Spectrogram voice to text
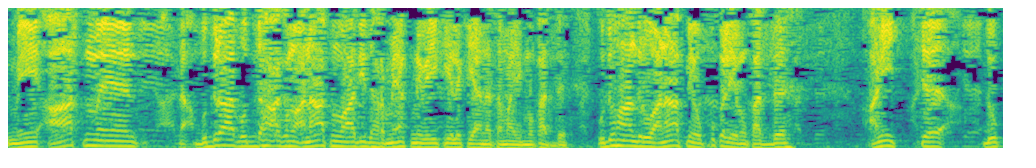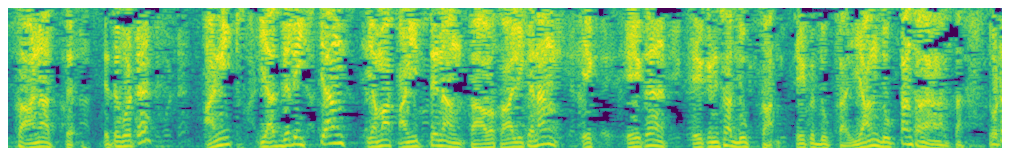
මේ ආත්මය බුදුරා බුද්ධ ආගම අනාත්මවාදී ධර්මයක් නෙවෙයි කියලා කියන්න තමයි මොකද්ද? බුදුහාඳුරු අනාත්මය ඔප්පු කළේ මොකද්ද? අනිත්‍ය දුක්ඛ අනාත්ත. එතකොට අනිත් යද්දලිච්ඡං යමක් අනිත්‍ය නම් తాවකාලික නම් ඒක ඒක නිසා දුක්ඛං. ඒක දුක්ඛයි. යම් දුක්ඛං තනනාත්ත. එතකොට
